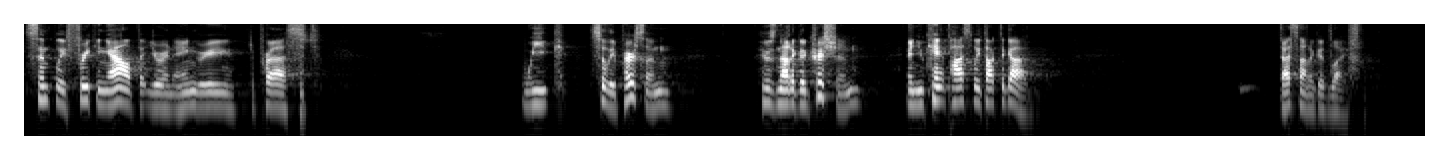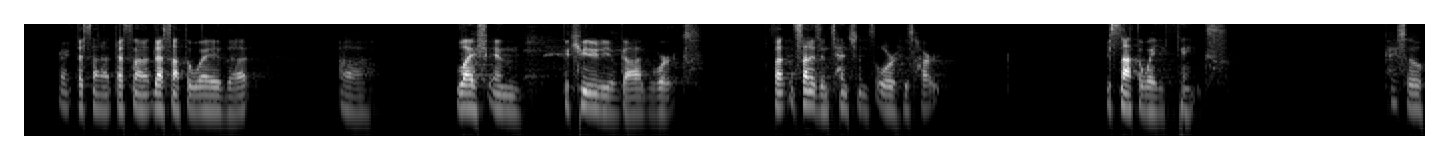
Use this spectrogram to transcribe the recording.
simply freaking out that you're an angry, depressed, weak, silly person who's not a good Christian and you can't possibly talk to God. That's not a good life, right? That's not, a, that's not, that's not the way that uh, life in the community of God works. It's not, it's not his intentions or his heart. It's not the way he thinks. Okay, so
